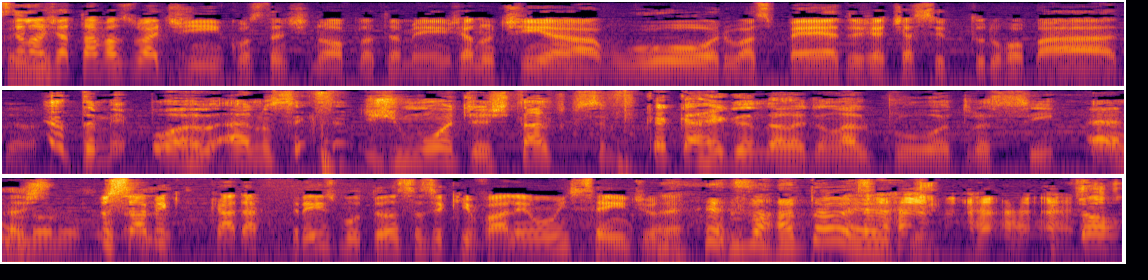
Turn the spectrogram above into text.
Mas ela já tava zoadinha em Constantinopla também. Já não tinha o ouro, as pedras, já tinha sido tudo roubado. Eu também, porra, a não ser que você desmonte a estátua, que você fica carregando ela de um lado pro outro assim. É, mas- no- no- Tu sabe que cada três mudanças equivalem a um incêndio, né? Exatamente. Então,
